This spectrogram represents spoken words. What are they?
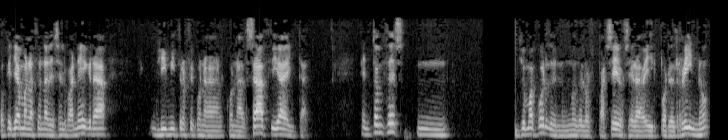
lo que llaman la zona de Selva Negra, limítrofe con, con Alsacia y tal. Entonces, mm, yo me acuerdo en uno de los paseos, era ir por el Rino,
